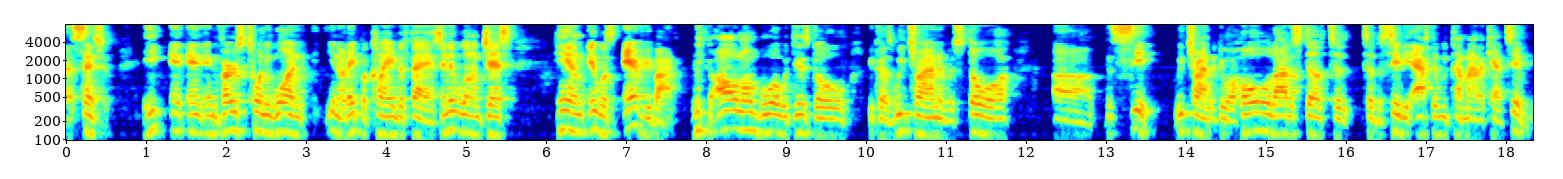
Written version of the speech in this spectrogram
essential. He in, in, verse twenty one, you know, they proclaimed a fast, and it wasn't just him; it was everybody, all on board with this goal because we trying to restore uh, the city. We trying to do a whole lot of stuff to to the city after we come out of captivity.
